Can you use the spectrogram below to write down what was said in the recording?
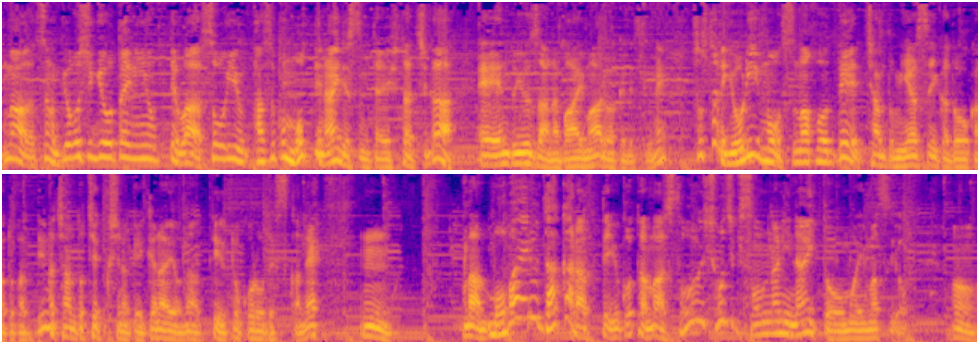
まあ、その業種業態によっては、そういうパソコン持ってないですみたいな人たちが、えー、エンドユーザーな場合もあるわけですよね。そしたらよりもうスマホでちゃんと見やすいかどうかとかっていうのはちゃんとチェックしなきゃいけないよなっていうところですかね。うん。まあ、モバイルだからっていうことは、まあ、そう正直そんなにないと思いますよ。うん。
